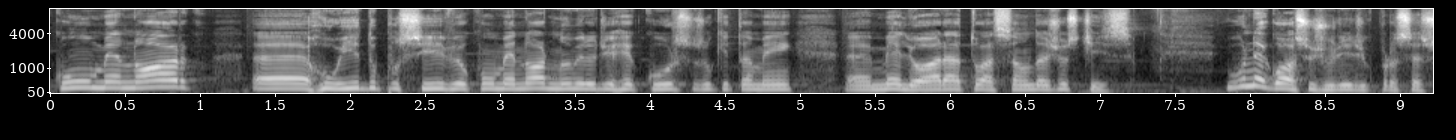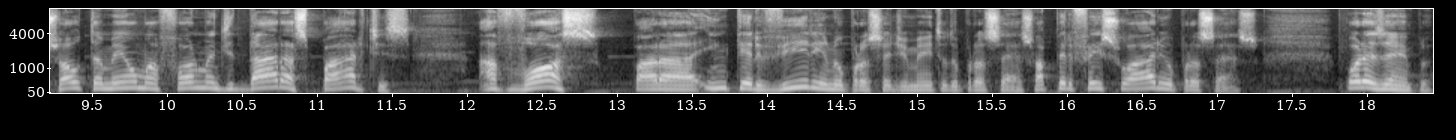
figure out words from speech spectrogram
com o menor uh, ruído possível, com o menor número de recursos, o que também uh, melhora a atuação da justiça. O negócio jurídico processual também é uma forma de dar às partes a voz para intervirem no procedimento do processo, aperfeiçoarem o processo. Por exemplo,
